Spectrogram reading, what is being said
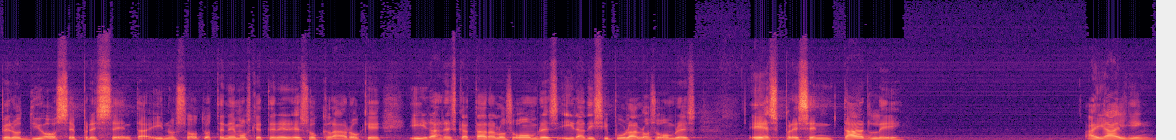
Pero Dios se presenta y nosotros tenemos que tener eso claro, que ir a rescatar a los hombres, ir a disipular a los hombres, es presentarle, hay alguien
